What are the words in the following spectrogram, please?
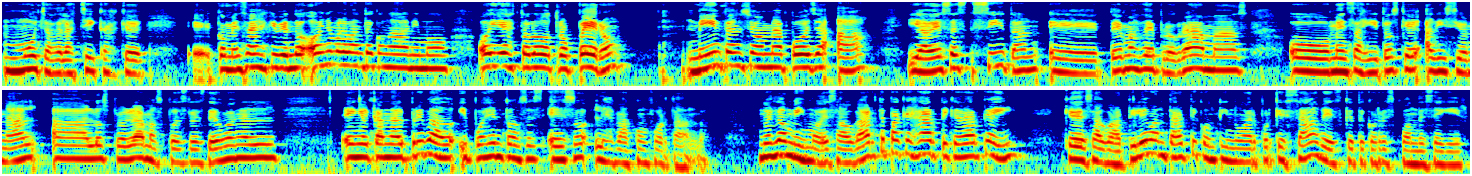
muchas de las chicas que eh, comienzan escribiendo, hoy no me levanté con ánimo, hoy esto, lo otro, pero mi intención me apoya a, y a veces citan eh, temas de programas o mensajitos que adicional a los programas, pues les dejo en el, en el canal privado y pues entonces eso les va confortando. No es lo mismo desahogarte para quejarte y quedarte ahí que desahogarte y levantarte y continuar porque sabes que te corresponde seguir.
